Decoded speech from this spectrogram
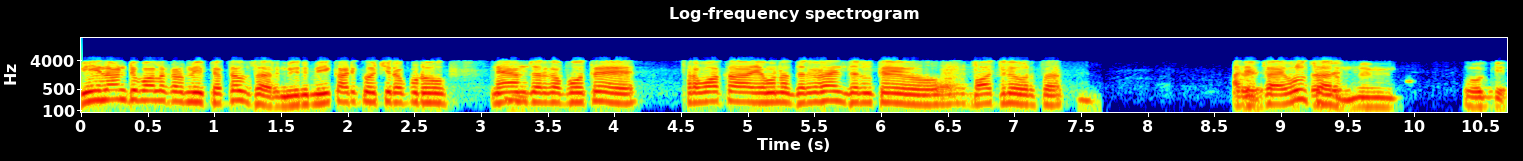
మీలాంటి వాళ్ళు అక్కడ మీ పెద్దలు సార్. మీరు మీ కాడికి వచ్చినప్పుడు న్యాయం జరగకపోతే తర్వాత ఏమైనా జరగడానికి జరిగితే బాధ్యులు ఎవరు సార్? అది ట్రైబల్ సార్. ఓకే.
